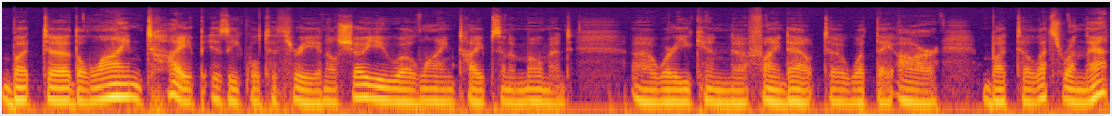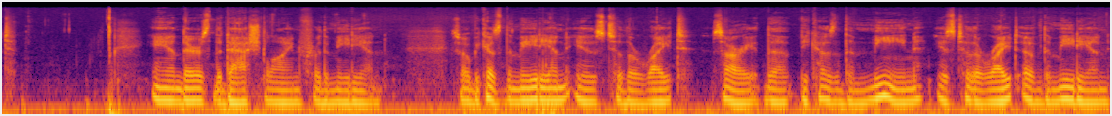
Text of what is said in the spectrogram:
but uh, the line type is equal to 3. And I'll show you uh, line types in a moment uh, where you can uh, find out what they are. But let's run that. And there's the dashed line for the median. So because the median is to the right sorry, the because the mean is to the right of the median,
